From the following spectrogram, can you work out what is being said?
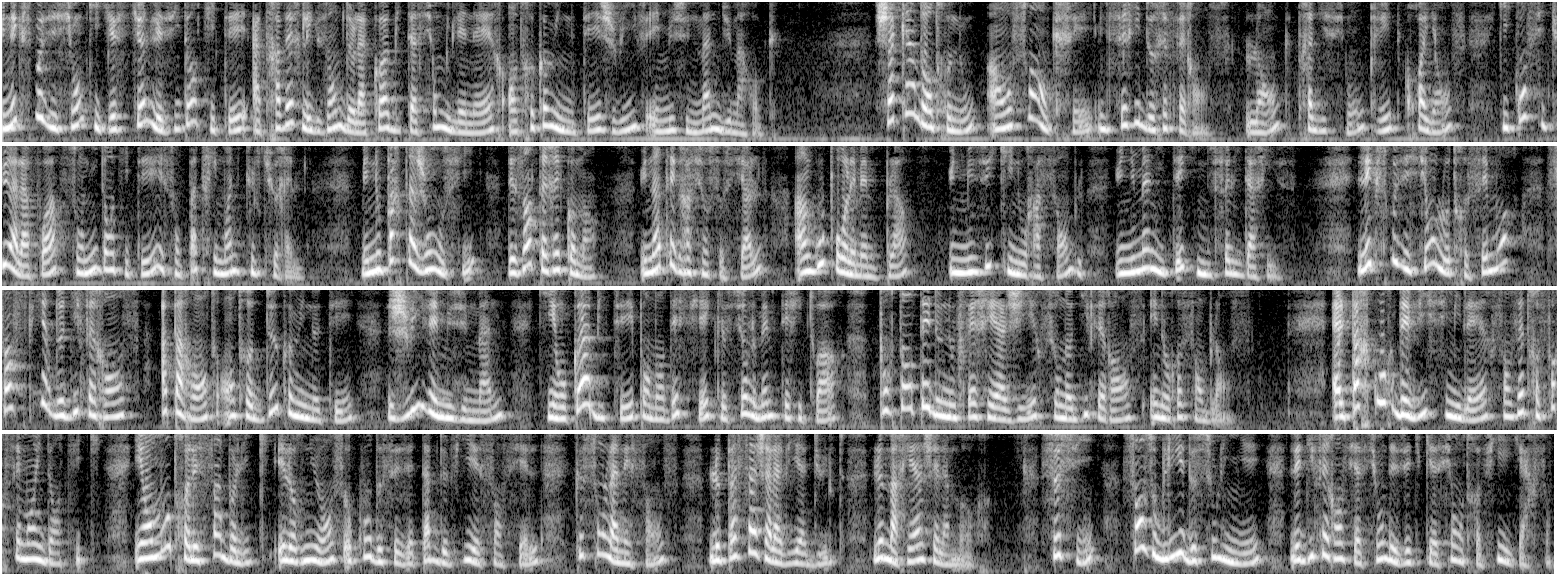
Une exposition qui questionne les identités à travers l'exemple de la cohabitation millénaire entre communautés juives et musulmanes du Maroc. Chacun d'entre nous a en soi ancré une série de références, langues, traditions, rites, croyances, qui constituent à la fois son identité et son patrimoine culturel. Mais nous partageons aussi des intérêts communs, une intégration sociale, un goût pour les mêmes plats, une musique qui nous rassemble, une humanité qui nous solidarise. L'exposition L'autre c'est moi s'inspire de différences apparentes entre deux communautés, juives et musulmanes, qui ont cohabité pendant des siècles sur le même territoire pour tenter de nous faire réagir sur nos différences et nos ressemblances. Elle parcourt des vies similaires sans être forcément identiques et en montre les symboliques et leurs nuances au cours de ces étapes de vie essentielles que sont la naissance, le passage à la vie adulte, le mariage et la mort. Ceci sans oublier de souligner les différenciations des éducations entre filles et garçons.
